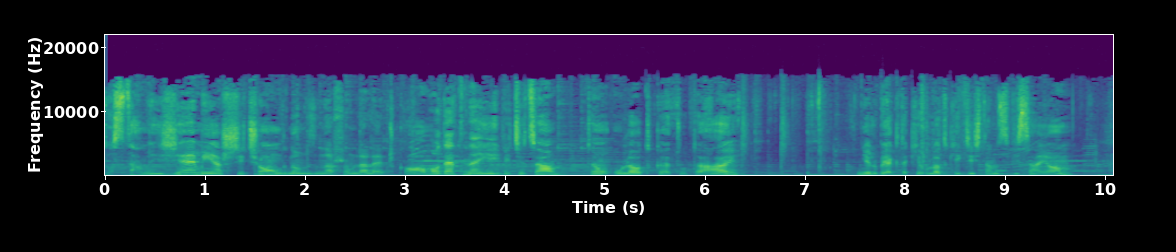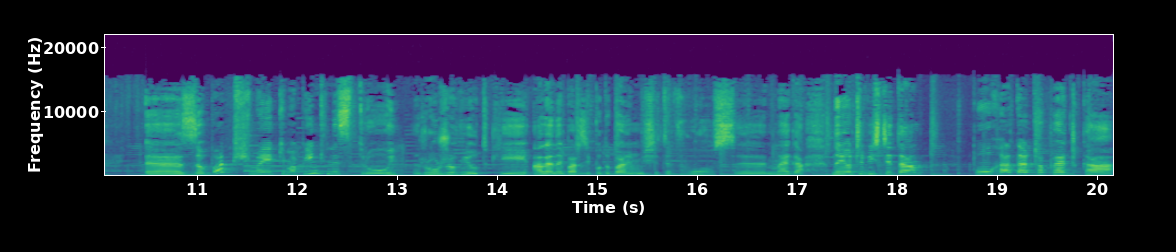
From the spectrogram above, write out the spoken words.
do samej ziemi, aż się ciągną z naszą laleczką. Odetnę jej, wiecie co? Tę ulotkę tutaj. Nie lubię, jak takie ulotki gdzieś tam zwisają. E, zobaczmy, jaki ma piękny strój, różowiutki, ale najbardziej podobają mi się te włosy, mega. No i oczywiście ta puchata czapeczka.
